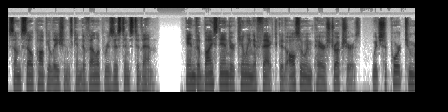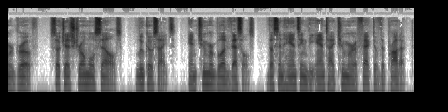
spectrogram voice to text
some cell populations can develop resistance to them. And the bystander killing effect could also impair structures, which support tumor growth, such as stromal cells, leukocytes, and tumor blood vessels, thus enhancing the anti tumor effect of the product.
